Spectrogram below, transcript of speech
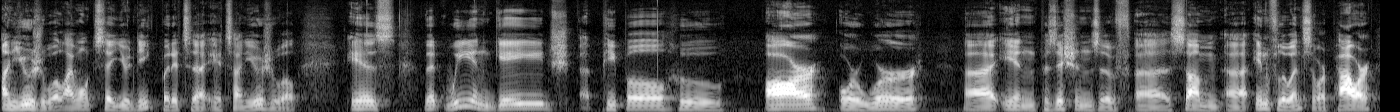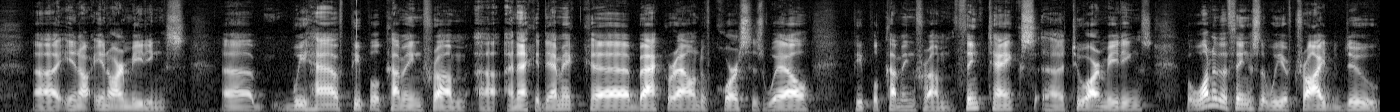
unusual, I won't say unique, but it's, it's unusual, is that we engage uh, people who are or were uh, in positions of uh, some uh, influence or power uh, in, our, in our meetings. Uh, we have people coming from an academic background, of course, as well, people coming from think tanks to our meetings. But one of the things that we have tried to do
